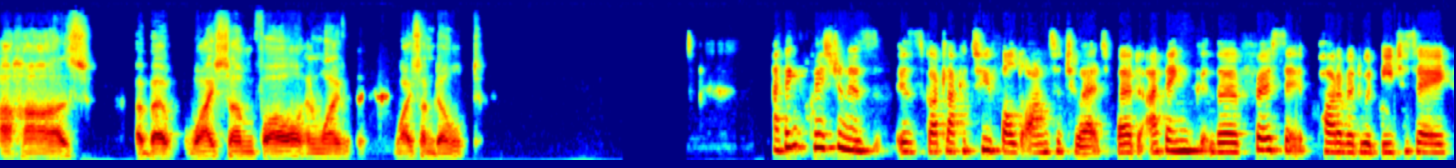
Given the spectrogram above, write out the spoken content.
ahas about why some fall and why why some don't? I think the question is is got like a twofold answer to it, but I think the first part of it would be to say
